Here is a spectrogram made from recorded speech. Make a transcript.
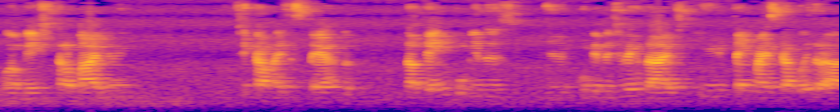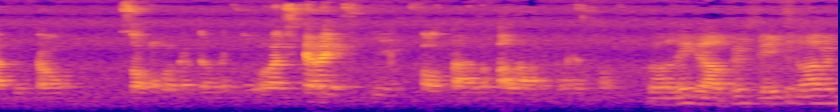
o ambiente de trabalho e ficar mais esperto. Ainda tem comidas de, comida de verdade que tem mais carboidrato. Então, só complementando aqui, eu acho que era isso que faltava falar na resposta. Oh, legal, perfeito, Glauber.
